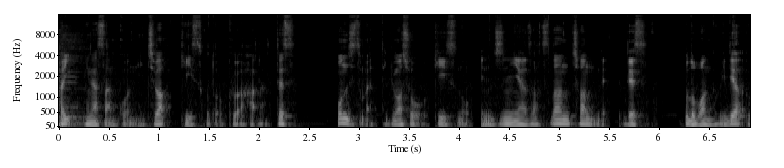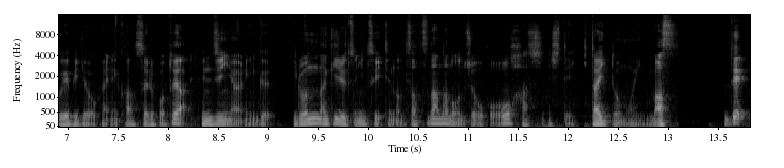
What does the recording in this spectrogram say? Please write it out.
はい、皆さんこんにちは。キースこと桑原です。本日もやっていきましょう。キースのエンジニア雑談チャンネルです。この番組ではウェブ業界に関することやエンジニアリング、いろんな技術についての雑談などの情報を発信していきたいと思います。で、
